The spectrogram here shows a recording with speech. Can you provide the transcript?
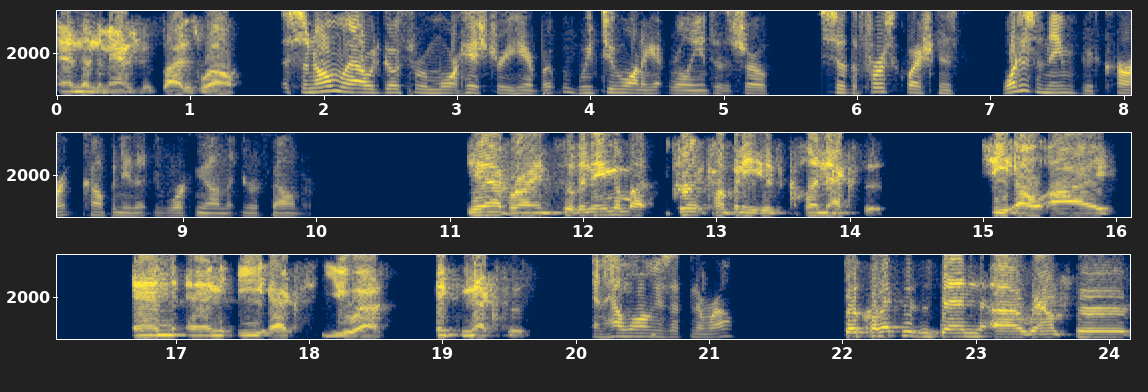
and then the management side as well. So normally I would go through more history here, but we do want to get really into the show. So the first question is, what is the name of your current company that you're working on that you're a founder? Yeah, Brien. So the name of my current company is ClinNEXUS. C L I N N E X U S. Think Nexus. And how long has that been around? So ClinNEXUS has been uh, around for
